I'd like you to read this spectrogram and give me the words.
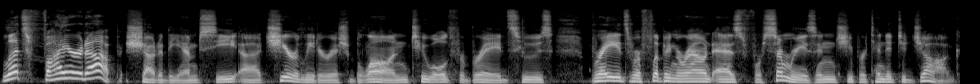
Let's fire it up, shouted the MC, a uh, cheerleaderish blonde, too old for braids, whose braids were flipping around as, for some reason, she pretended to jog.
